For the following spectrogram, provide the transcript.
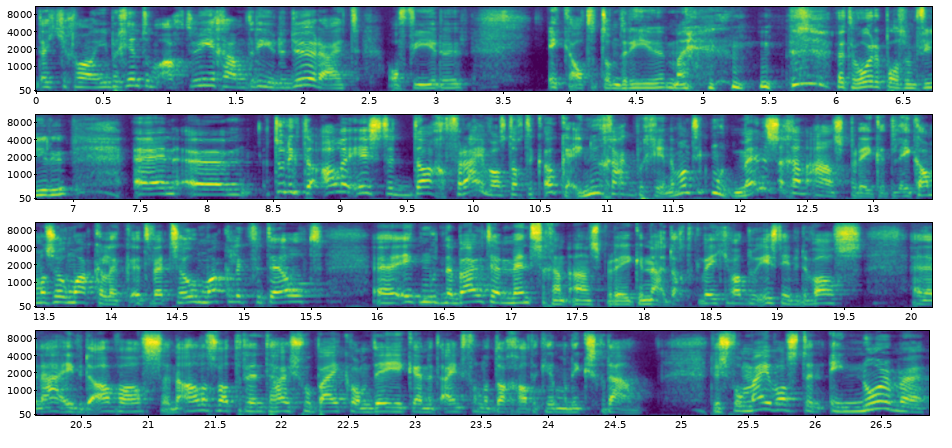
dat je gewoon... Je begint om 8 uur, je gaat om 3 uur de deur uit. Of 4 uur. Ik altijd om drie uur, maar het hoorde pas om vier uur. En ehm, toen ik de allereerste dag vrij was, dacht ik: oké, nu ga ik beginnen. Want ik moet mensen gaan aanspreken. Het leek allemaal zo makkelijk. Het werd zo makkelijk verteld. Eh, ik moet naar buiten en mensen gaan aanspreken. Nou, dacht ik: weet je wat, doe eerst even de was. En daarna even de afwas. En alles wat er in het huis voorbij kwam, deed ik. En aan het eind van de dag had ik helemaal niks gedaan. Dus voor mij was het een enorme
